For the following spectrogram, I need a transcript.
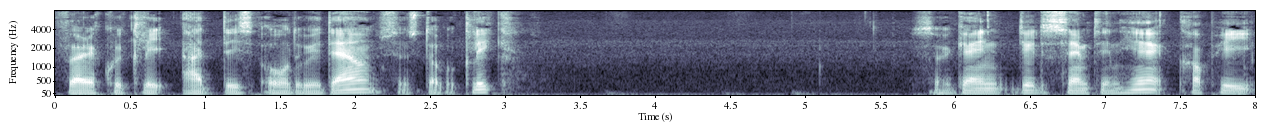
very quickly add this all the way down. So let's double click. So again, do the same thing here. Copy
